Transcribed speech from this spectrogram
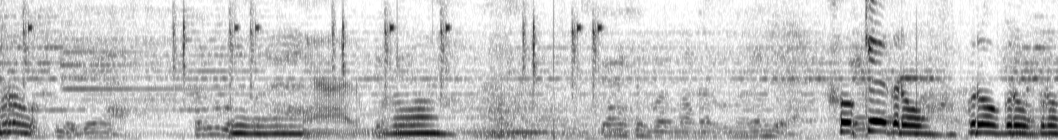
bro. Yeah, bro. Okay, bro, ग्रो ग्रो ग्रो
